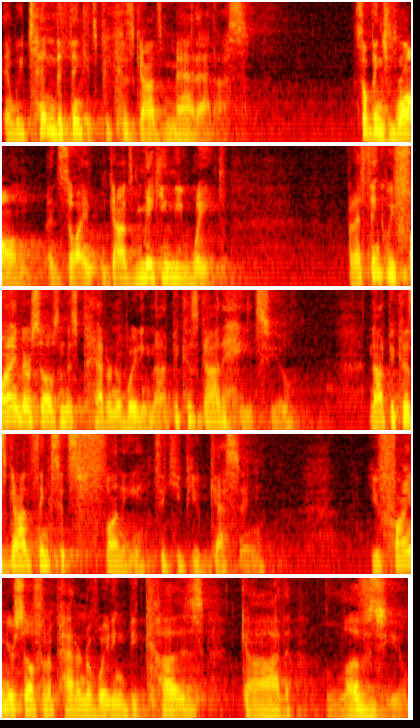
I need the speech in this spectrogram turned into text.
and we tend to think it's because God's mad at us. Something's wrong, and so I, God's making me wait. But I think we find ourselves in this pattern of waiting, not because God hates you, not because God thinks it's funny to keep you guessing. You find yourself in a pattern of waiting because God loves you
